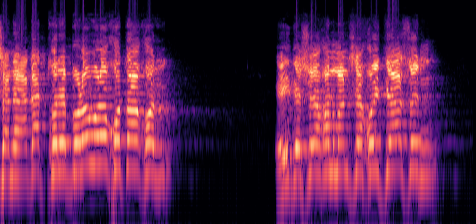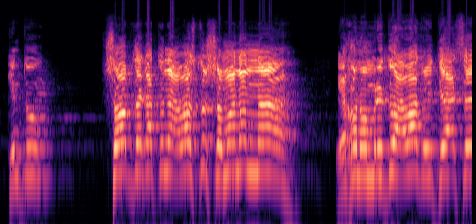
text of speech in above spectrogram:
সানে আঘাত করে বড় বড় কথা কল। এই দেশে এখন মানুষে কইতে আসেন কিন্তু সব জায়গাতে আওয়াজ তো সমান না। এখন অমৃত আওয়াজ হইতে আছে।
